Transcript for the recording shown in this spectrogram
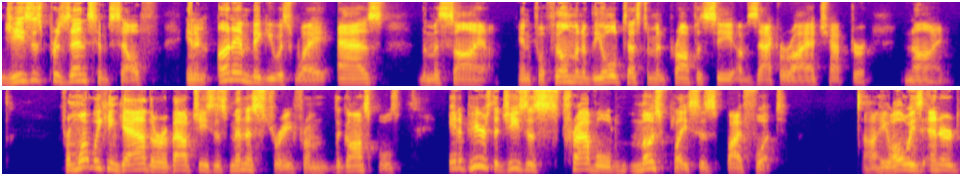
Jesus presents himself in an unambiguous way as the Messiah in fulfillment of the Old Testament prophecy of Zechariah chapter 9. From what we can gather about Jesus' ministry from the Gospels, it appears that Jesus traveled most places by foot. Uh, he always entered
